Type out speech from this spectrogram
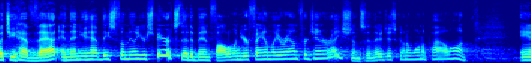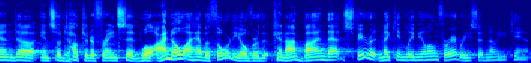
but you have that, and then you have these familiar spirits that have been following your family around for generations, and they're just going to want to pile on. And, uh, and so Dr. Dufresne said, Well, I know I have authority over that. Can I bind that spirit and make him leave me alone forever? He said, No, you can't.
